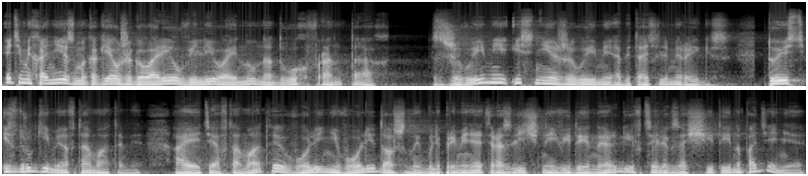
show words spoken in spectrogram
Эти механизмы, как я уже говорил, вели войну на двух фронтах. С живыми и с неживыми обитателями Регис то есть и с другими автоматами, а эти автоматы волей-неволей должны были применять различные виды энергии в целях защиты и нападения.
